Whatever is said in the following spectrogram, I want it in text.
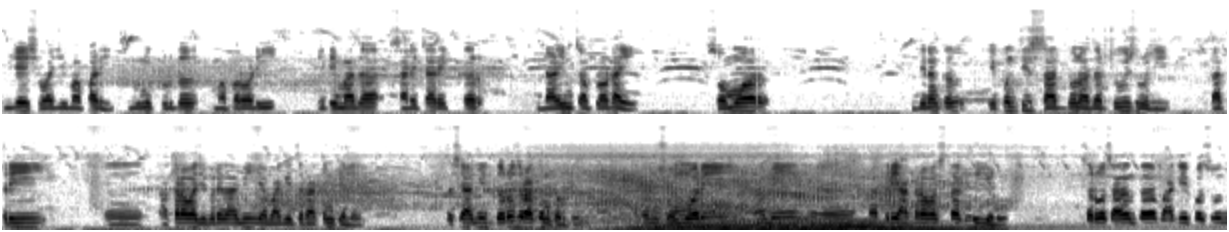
विजय शिवाजी मापारी जुनी खुर्द मापारवाडी येथे माझा साडेचार एकर डाळिंबचा प्लॉट आहे. सोमवार दिनांक एकोणतीस सात दोन हजार चोवीस रोजी रात्री अकरा वाजेपर्यंत आम्ही या बागेचं राखण केलं तसे आम्ही दररोज राखण करतो. पण सोमवारी आम्ही रात्री अकरा वाजता घरी गेलो. सर्वसाधारणतः बागेपासून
